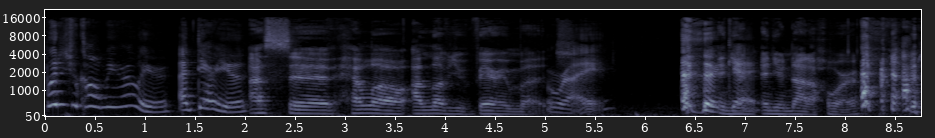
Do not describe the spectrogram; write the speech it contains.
What did you call me earlier? I dare you. I said, "Hello, I love you very much." Right. And you're, okay. and you're not a whore.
